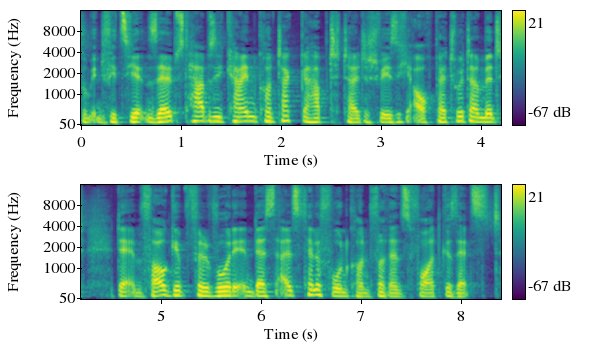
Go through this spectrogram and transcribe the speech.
Zum Infizierten selbst habe sie keinen Kontakt gehabt, teilte Schwesig auch per Twitter mit. Der MV-Gipfel wurde indes als Telefonkonferenz fortgesetzt.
